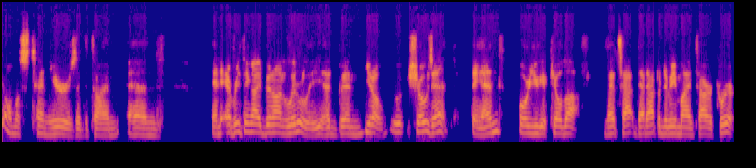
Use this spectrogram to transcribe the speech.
almost ten years at the time, and and everything I'd been on literally had been you know shows end they end or you get killed off. That's ha- that happened to me my entire career.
